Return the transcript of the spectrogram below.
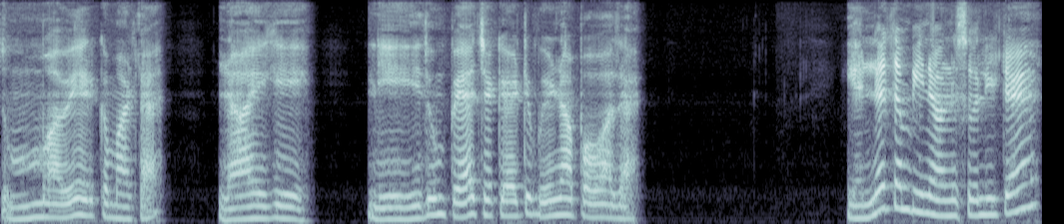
சும்மாவே இருக்க மாட்ட. நாயகி நீ இதுவும் பேச்சை கேட்டு வீணாக போவாத. என்ன தம்பி நான் சொல்லிட்டேன்?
